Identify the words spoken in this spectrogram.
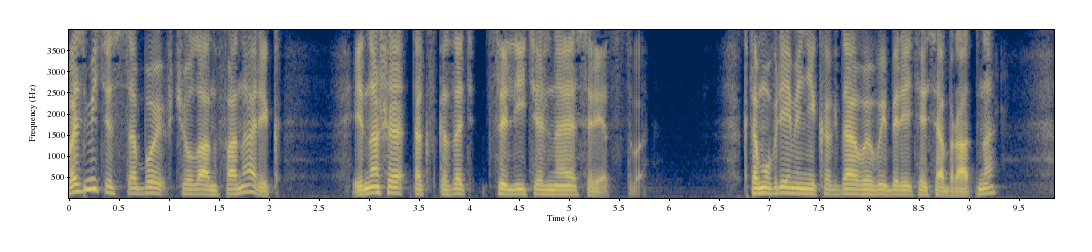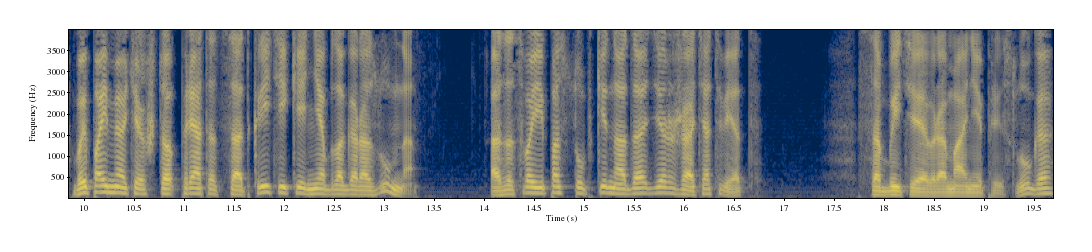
Возьмите с собой в чулан фонарик и наше, так сказать, целительное средство. К тому времени, когда вы выберетесь обратно, вы поймете, что прятаться от критики неблагоразумно, а за свои поступки надо держать ответ. События в романе «Прислуга»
